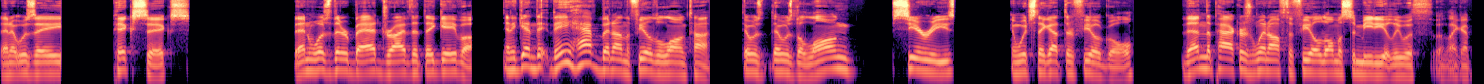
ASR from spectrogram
Then it was a pick six. Then was their bad drive that they gave up. And again, they, they have been on the field a long time. There was there was the long series in which they got their field goal. Then the Packers went off the field almost immediately with uh, like a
